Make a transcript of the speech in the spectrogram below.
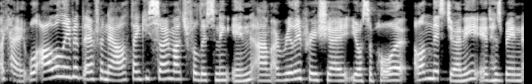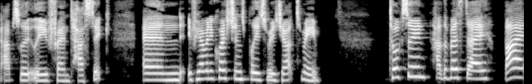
Okay, well, I will leave it there for now. Thank you so much for listening in. Um, I really appreciate your support on this journey. It has been absolutely fantastic. And if you have any questions, please reach out to me. Talk soon. Have the best day. Bye.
